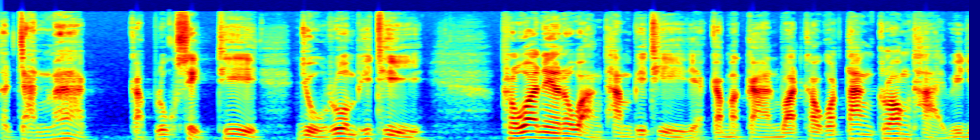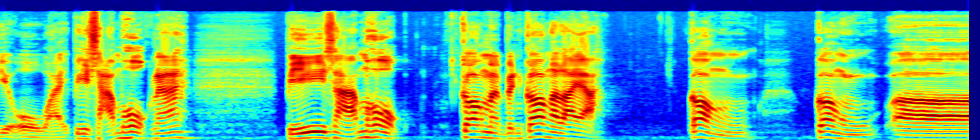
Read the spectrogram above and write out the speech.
ศจรรย์มากกับลูกศิษย์ที่อยู่ร่วมพิธี เพราะว่าในระหว่างทำพิธีเนี่ยกรรมการวัดเขาก็ตั้งกล้องถ่ายวิดีโอไว้ปี 36 นะ ปี 36 กล้องมันเป็นกล้องอะไรอะ กล้องกล้องเอ่อ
